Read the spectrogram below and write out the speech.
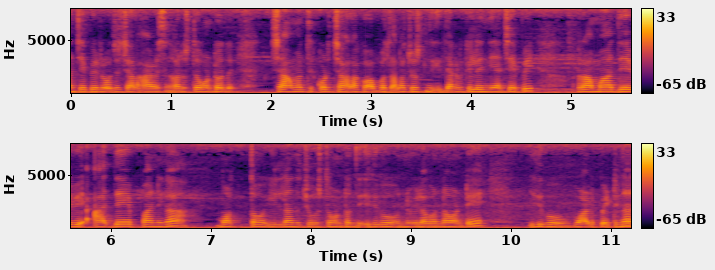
అని చెప్పి రోజు చాలా ఆవేశంగా అరుస్తూ ఉంటుంది. చామంతి కూడా చాలా కోపం అలా చూస్తుంది ఇది ఎక్కడికి వెళ్ళింది? అని చెప్పి రమాదేవి అదే పనిగా మొత్తం ఇల్లంతా చూస్తూ ఉంటుంది. ఇదిగో నువ్వు ఇలా ఉన్నావంటే ఇదిగో వాళ్ళు పెట్టిన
